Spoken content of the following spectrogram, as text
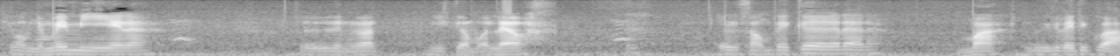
ที่ผมยังไม่มีนะ ตัวอื่นก็มีเกือบหมดแล้ว เองซองเบเกอร์ก็ได้นะ มาลุยกันเลยดีกว่า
